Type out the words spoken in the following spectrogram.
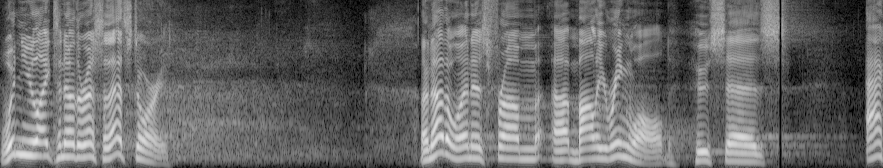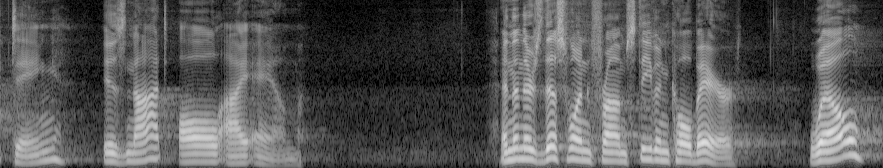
Wouldn't you like to know the rest of that story? Another one is from uh, Molly Ringwald, who says, Acting is not all I am. And then there's this one from Stephen Colbert well,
